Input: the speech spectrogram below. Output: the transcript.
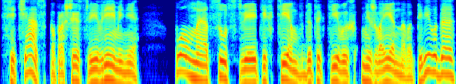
Сейчас, по прошествии времени, полное отсутствие этих тем в детективах межвоенного периода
